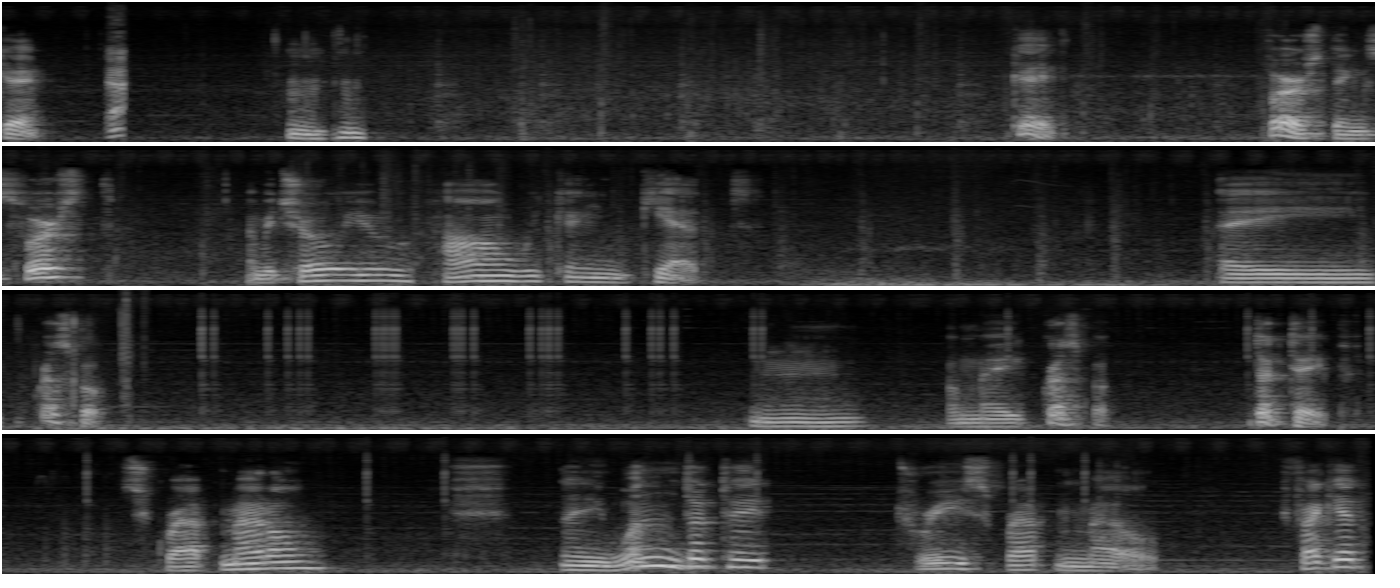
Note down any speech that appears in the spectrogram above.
Okay. Mm-hmm. Okay. First things first, let me show you how we can get a crossbow. Mm, from a crossbow. Duct tape. Scrap metal. I need one duct tape, three scrap metal. If I get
